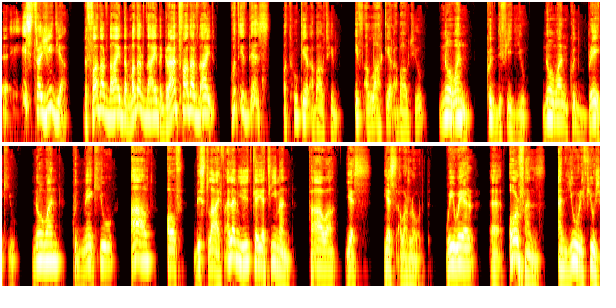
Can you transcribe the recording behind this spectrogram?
it's tragedia. The father died the mother died the grandfather died. What is this? But who care about him? If allah care about you no one could defeat you. No one could break you. No one could make you out of this life. Alam yajidka yatiman? Fa'awa yes. Yes our lord. We were uh, orphans and you refuge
